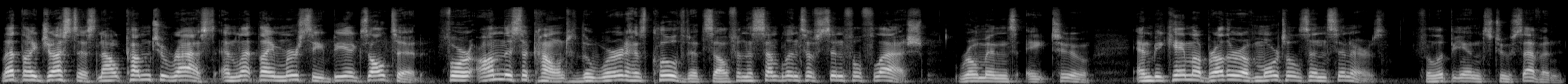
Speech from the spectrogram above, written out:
Let thy justice now come to rest, and let thy mercy be exalted. For on this account the Word has clothed itself in the semblance of sinful flesh. Romans 8 2. And became a brother of mortals and sinners. Philippians 2 7.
